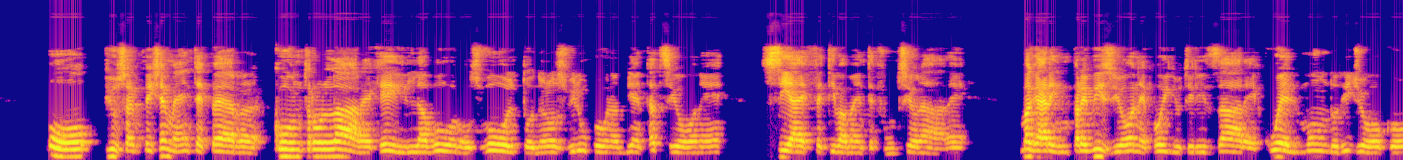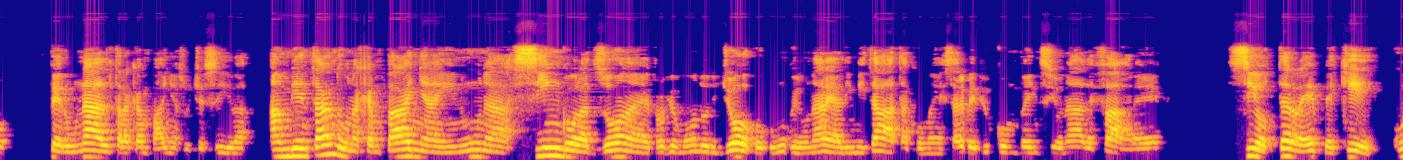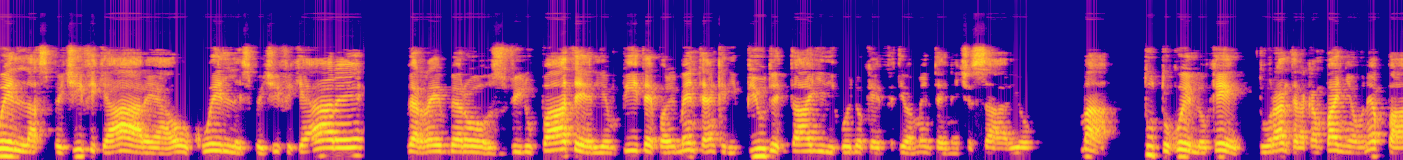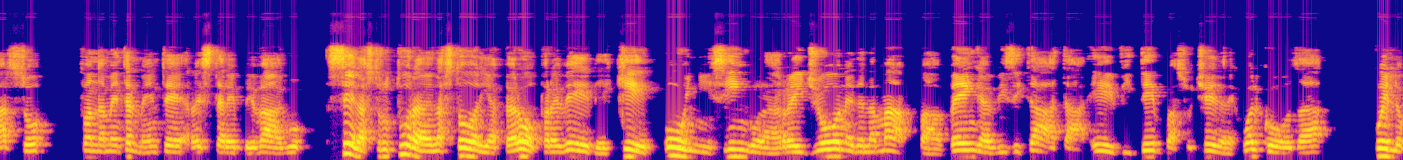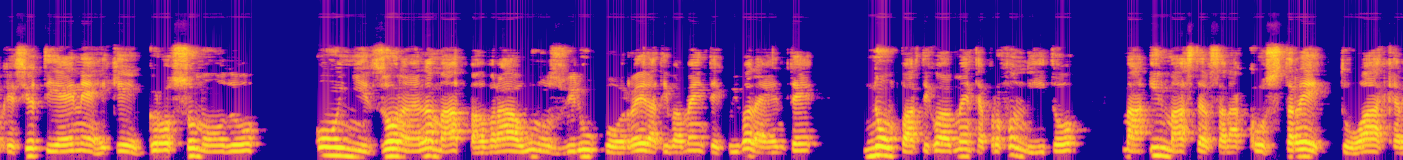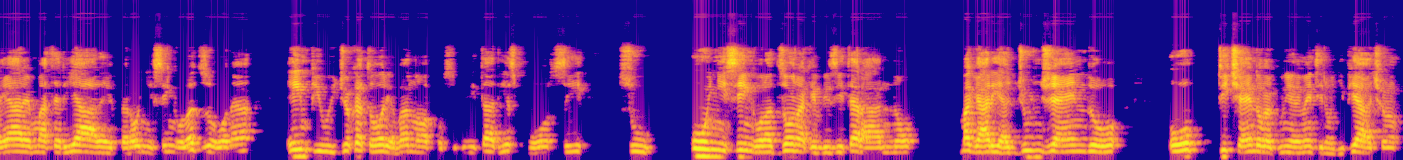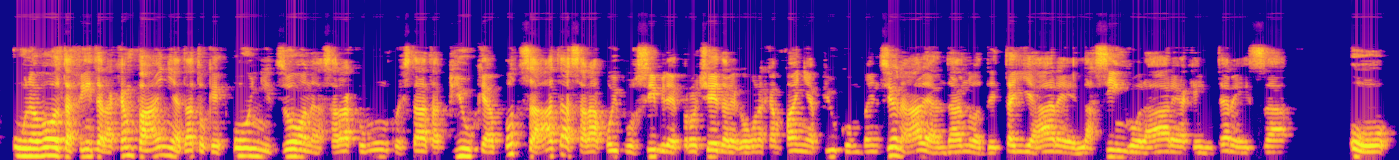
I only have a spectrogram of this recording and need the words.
o più semplicemente per controllare che il lavoro svolto nello sviluppo di un'ambientazione sia effettivamente funzionale, magari in previsione poi di utilizzare quel mondo di gioco per un'altra campagna successiva. Ambientando una campagna in una singola zona del proprio mondo di gioco, comunque in un'area limitata come sarebbe più convenzionale fare, si otterrebbe che quella specifica area o quelle specifiche aree verrebbero sviluppate e riempite probabilmente anche di più dettagli di quello che effettivamente è necessario, ma tutto quello che durante la campagna non è apparso fondamentalmente resterebbe vago. Se la struttura della storia però prevede che ogni singola regione della mappa venga visitata e vi debba succedere qualcosa, quello che si ottiene è che grosso modo ogni zona della mappa avrà uno sviluppo relativamente equivalente, non particolarmente approfondito, ma il master sarà costretto a creare materiale per ogni singola zona e in più i giocatori avranno la possibilità di esporsi su ogni singola zona che visiteranno, magari aggiungendo o dicendo che alcuni elementi non gli piacciono. Una volta finita la campagna, dato che ogni zona sarà comunque stata più che abbozzata, sarà poi possibile procedere con una campagna più convenzionale andando a dettagliare la singola area che interessa o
